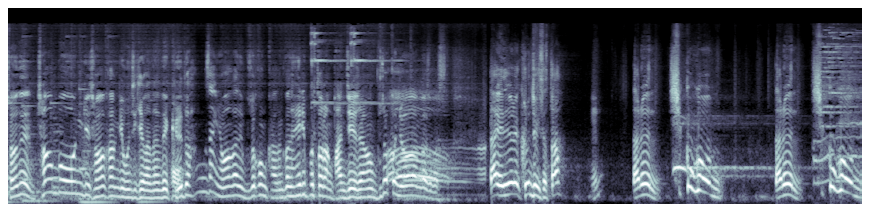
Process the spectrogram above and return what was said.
저는 처음 본 게 정확한 게 뭔지 기억 안 나는데 그래도 항상 영화관에 무조건 가는 건 해리포터랑 반지의 제왕은 무조건 영화관 가서 봤어. 나 예전에 그런 적 있었다? 나는 19금, 나는 19금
